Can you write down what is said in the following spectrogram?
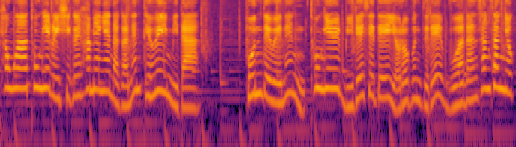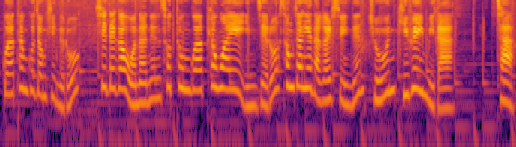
평화 통일 의식을 함양해 나가는 대회입니다. 본 대회는 통일 미래 세대의 여러분들의 무한한 상상력과 탐구 정신으로 시대가 원하는 소통과 평화의 인재로 성장해 나갈 수 있는 좋은 기회입니다. 자,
